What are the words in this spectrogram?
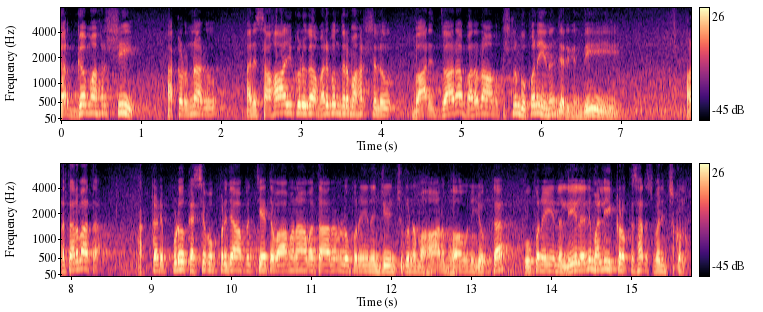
గర్గ మహర్షి అక్కడున్నారు అని సహాయకులుగా మరికొందరు మహర్షులు వారి ద్వారా బలరామకృష్ణులకు ఉపనయనం జరిగింది. ఆ తర్వాత అక్కడెప్పుడో కశ్యప ప్రజాపతి చేత వామనావతారంలో ఉపనయనం చేయించుకున్న మహానుభావుని యొక్క ఉపనయన లీలని మళ్ళీ ఇక్కడ ఒకసారి స్మరించుకున్నాం.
